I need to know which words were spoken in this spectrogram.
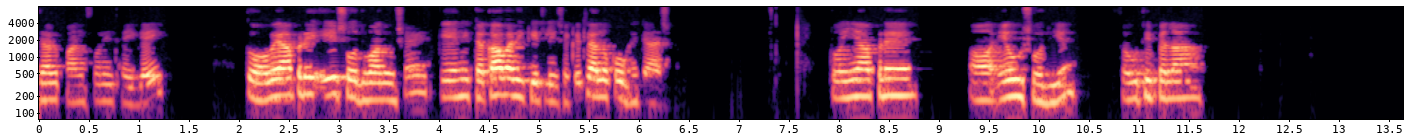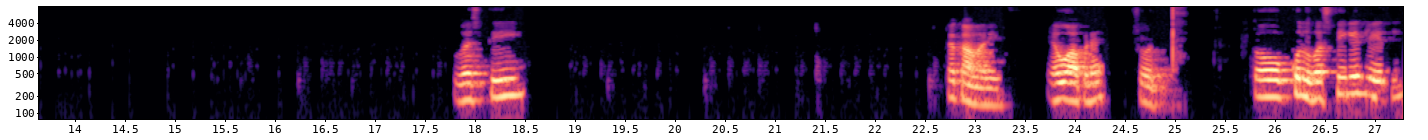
હજાર પાંચસોની થઈ ગઈ. તો હવે આપણે એ શોધવાનું છે કે એની ટકાવારી કેટલી છે, કેટલા લોકો ઘટ્યા છે. તો અહીંયા આપણે એવું શોધીએ. સૌથી પહેલા વસ્તી ટકાવારી, એવું આપણે શોધીએ. તો કુલ વસ્તી કેટલી હતી?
